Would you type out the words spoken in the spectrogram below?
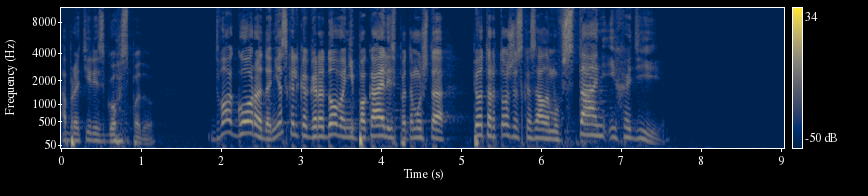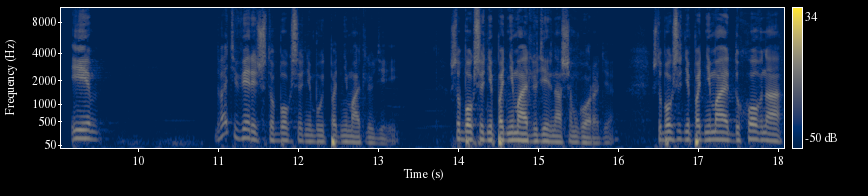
обратились к Господу. Два города, несколько городов они покаялись, потому что Петр тоже сказал ему, встань и ходи. И давайте верить, что Бог сегодня будет поднимать людей. Что Бог сегодня поднимает людей в нашем городе что Бог сегодня поднимает духовно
